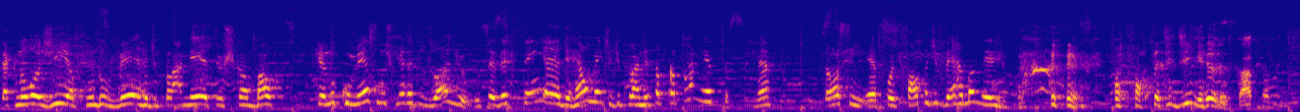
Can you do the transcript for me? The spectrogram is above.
tecnologia, fundo verde, planeta e o escambau. Porque no começo, nos primeiros episódios, você vê que tem é, de, realmente de planeta para planeta, né? Então, assim, é, foi falta de verba mesmo. foi falta de dinheiro. Exatamente.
